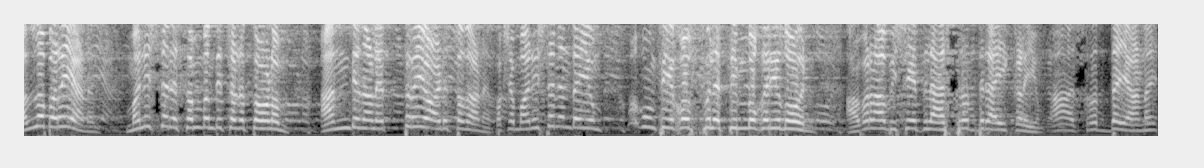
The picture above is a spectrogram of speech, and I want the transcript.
അല്ല പറയാണ് മനുഷ്യരെ സംബന്ധിച്ചിടത്തോളം അന്ത്യനാൾ എത്രയോ അടുത്തതാണ്. പക്ഷെ മനുഷ്യൻ എന്ത് ചെയ്യും? ഫീ ഖഫ്ലത്തിൻ മുഖരിദൂൻ. അവർ ആ വിഷയത്തിൽ അശ്രദ്ധരായി കളയും. ആ അശ്രദ്ധയാണ്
